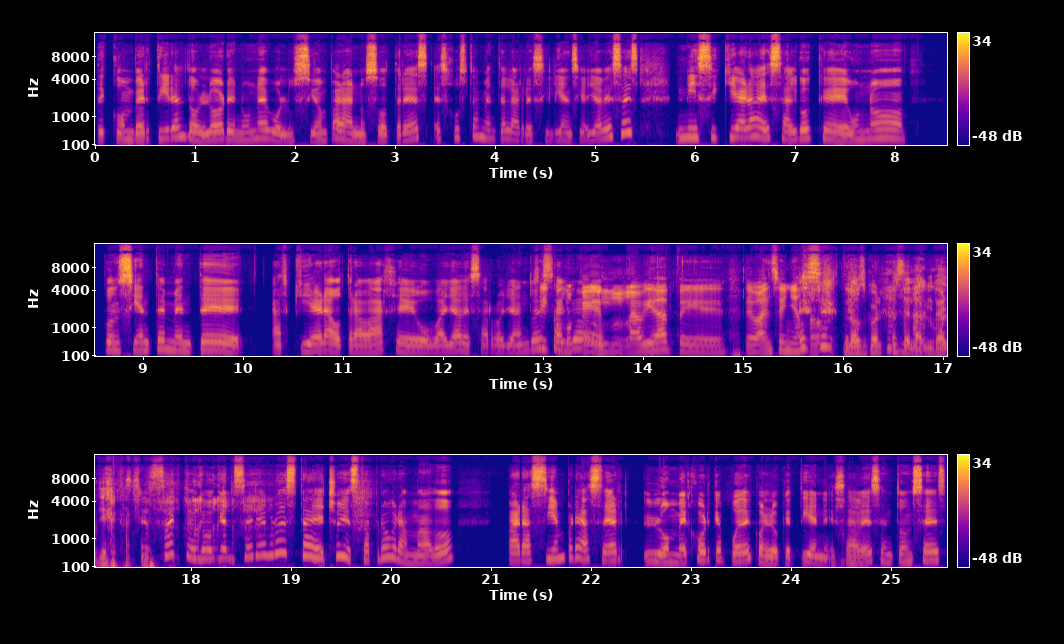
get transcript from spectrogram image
de convertir el dolor en una evolución para nosotros es justamente la resiliencia. Y a veces ni siquiera es algo que uno conscientemente adquiera o trabaje o vaya desarrollando. Sí, como que la vida te, va enseñando. Los golpes de la vida llegan. Exacto, como que el cerebro está hecho y está programado para siempre hacer lo mejor que puede con lo que tiene, ¿sabes? Entonces,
